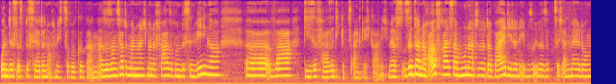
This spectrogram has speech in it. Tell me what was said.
Und es ist bisher dann auch nicht zurückgegangen. Also sonst hatte man manchmal eine Phase, wo ein bisschen weniger äh, war. Diese Phase, die gibt es eigentlich gar nicht mehr. Es sind dann noch Ausreißermonate dabei, die dann eben so über 70 Anmeldungen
